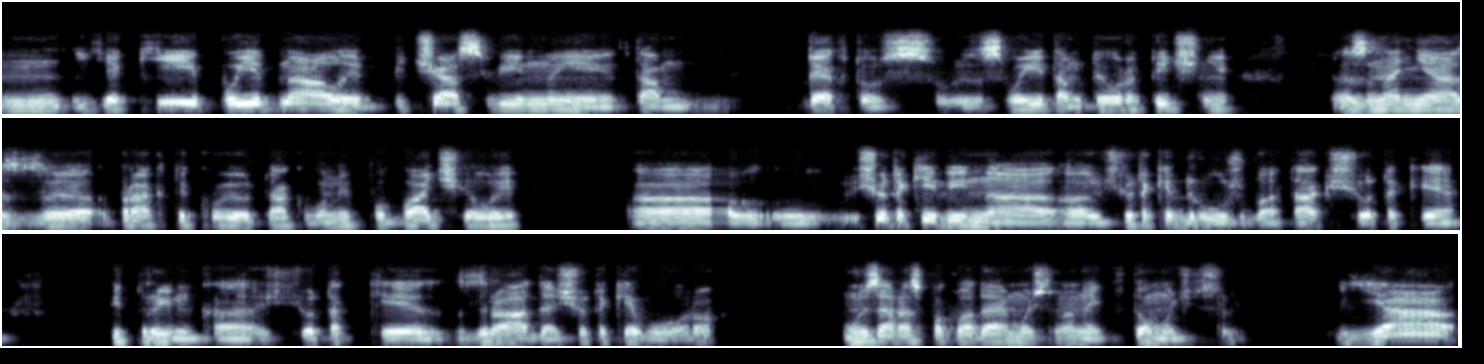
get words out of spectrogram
м, які поєднали під час війни там дехто свої там теоретичні знання з практикою, так вони побачили, е, що таке війна, е, що таке дружба, так що таке підтримка, що таке зрада, що таке ворог. Ми зараз покладаємось на них, в тому числі. Я е,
